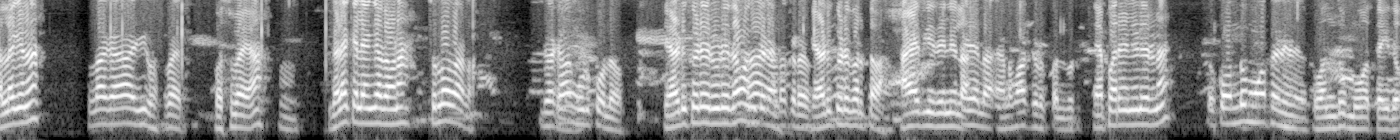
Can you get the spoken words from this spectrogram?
ಅಲ್ಲಾಗೇನ? ಅಲ್ಲಾಗ ಈಗ ಹೊಸಬಾಯ್. ಹೊಸಬಾಯ? ಗಳಕ್ಕೆಲ್ಲ ಹೆಂಗದ ಅದಾವಣ ಚಲೋ ಅದ ಎರಡು ಕಡೆ ರೂಢಿ ಅದಾವ ಒಂದ್ ಎರಡು ಕಡೆ? ಕಡೆ. ಎರಡು ಕಡೆ ಬರ್ತಾವ. ಆಯ್ತು ಇಲ್ಲ ಹೆಣ್ಮಕ್ಳು ಹಿಡ್ಕೊಲ್ ಬಿಡ್ರಿ. ವ್ಯಾಪಾರ ಏನ್ ಹೇಳಿರಣ್ಣ? ಒಂದು ಮೂವತ್ತೈದು ಹೇಳಿ ಒಂದು ಮೂವತ್ತೈದು.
